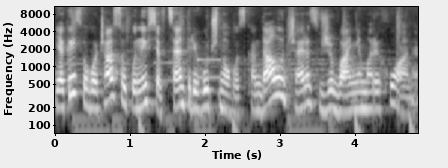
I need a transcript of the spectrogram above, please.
який свого часу опинився в центрі гучного скандалу через вживання марихуани.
